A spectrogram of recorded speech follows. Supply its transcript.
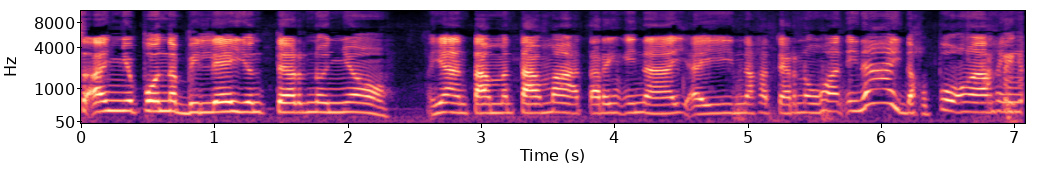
Saan nyo po nabili yung terno nyo? Ayan, tama-tama. Taring inay ay nakaternuhan. Inay, dako po ang aking...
